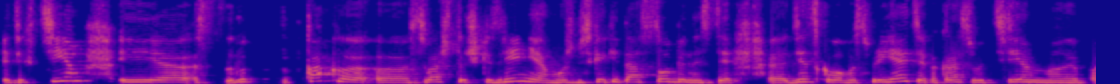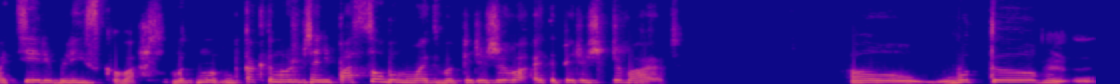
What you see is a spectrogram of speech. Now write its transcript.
этих тем. И э, вот как, э, с вашей точки зрения, может быть, какие-то особенности детского восприятия как раз вот темы потери близкого? Вот как-то, может быть, они по-особому этого пережива это переживают? А, вот эм,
